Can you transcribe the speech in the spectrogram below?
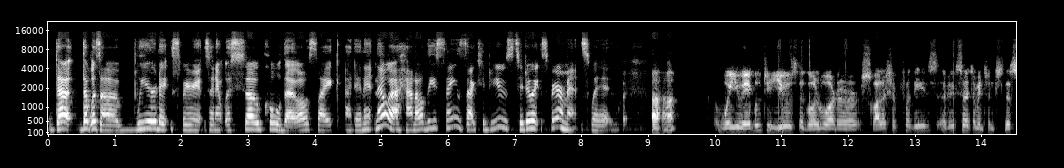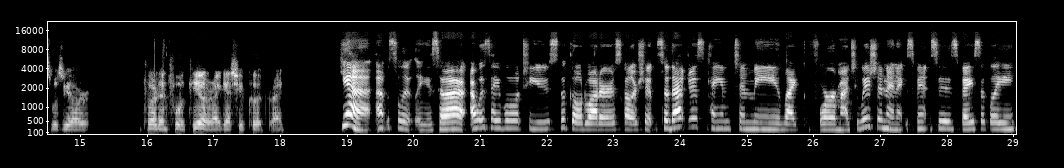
that that was a weird experience and it was so cool though. I was like, I didn't know I had all these things I could use to do experiments with. Uh-huh. Were you able to use the Goldwater scholarship for these research? I mean, since this was your third and fourth year, I guess you could, right? Yeah, absolutely. So I, I was able to use the Goldwater scholarship. So that just came to me like for my tuition and expenses, basically.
